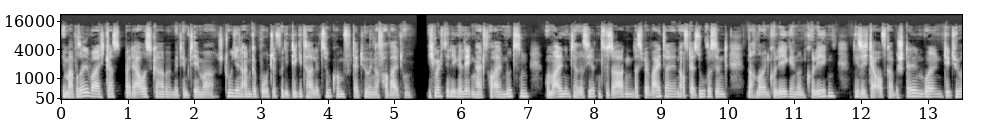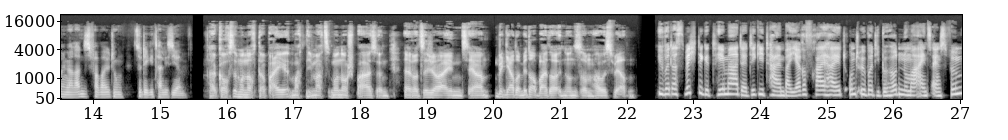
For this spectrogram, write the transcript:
Im April war ich Gast bei der Ausgabe mit dem Thema Studienangebote für die digitale Zukunft der Thüringer Verwaltung. Ich möchte die Gelegenheit vor allem nutzen, um allen Interessierten zu sagen, dass wir weiterhin auf der Suche sind nach neuen Kolleginnen und Kollegen, die sich der Aufgabe stellen wollen, die Thüringer Landesverwaltung zu digitalisieren. Herr Koch ist immer noch dabei, macht, ihm macht es immer noch Spaß und er wird sicher ein sehr begehrter Mitarbeiter in unserem Haus werden. Über das wichtige Thema der digitalen Barrierefreiheit und über die Behördennummer 115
